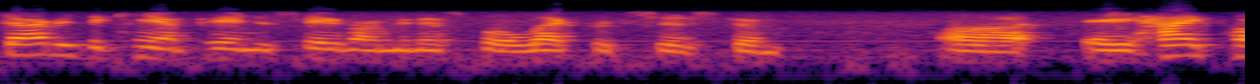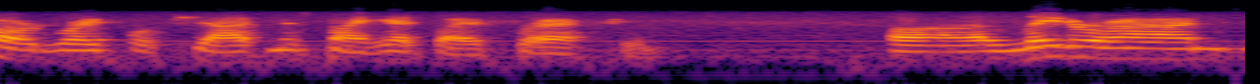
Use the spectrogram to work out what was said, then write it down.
started the campaign to save our municipal electric system, uh, a high-powered rifle shot missed my head by a fraction. Uh, later on,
